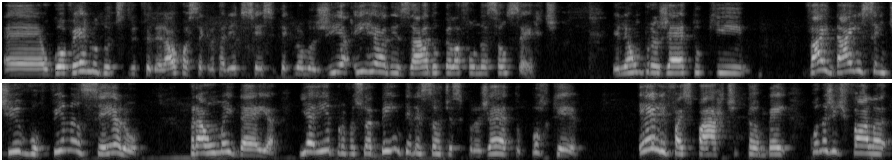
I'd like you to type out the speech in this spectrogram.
É, o governo do Distrito Federal, com a Secretaria de Ciência e Tecnologia, e realizado pela Fundação CERT. Ele é um projeto que vai dar incentivo financeiro para uma ideia. E aí, professor, é bem interessante esse projeto, porque ele faz parte também. Quando a gente fala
